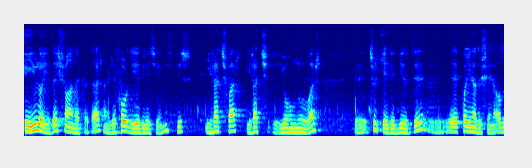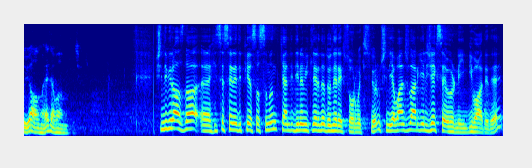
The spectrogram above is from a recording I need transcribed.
Eylül ayı da şu ana kadar hani rekor diyebileceğimiz bir ihraç var, ihraç e, yoğunluğu var. E, Türkiye'de girdi e, ve payına düşeni alıyor, almaya devam edecek. Şimdi biraz da hisse senedi piyasasının kendi dinamiklerine dönerek sormak istiyorum. Şimdi yabancılar gelecekse örneğin bir vadede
